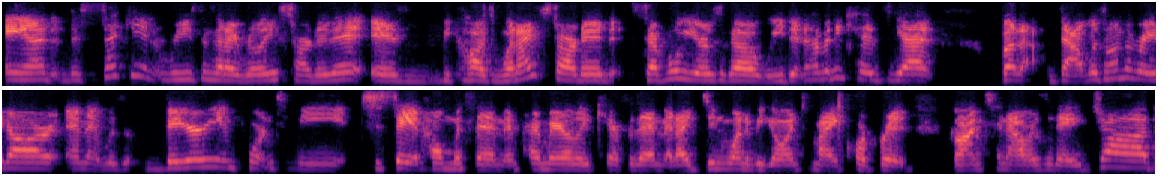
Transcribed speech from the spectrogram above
And the second reason that I really started it is because when I started several years ago, we didn't have any kids yet, but that was on the radar, and it was very important to me to stay at home with them and primarily care for them. And I didn't want to be going to my corporate, gone 10 hours a day job.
